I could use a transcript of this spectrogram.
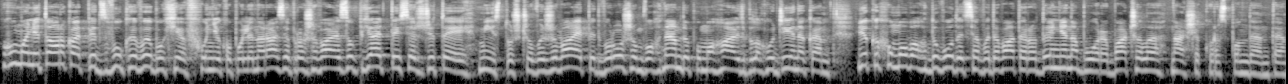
Гуманітарка під звуки вибухів. У Нікополі наразі проживає зо 5 тисяч дітей. Місту, що виживає під ворожим вогнем, допомагають благодійники. В яких умовах доводиться видавати родинні набори, бачили наші кореспонденти.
